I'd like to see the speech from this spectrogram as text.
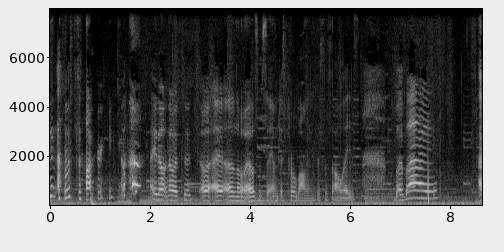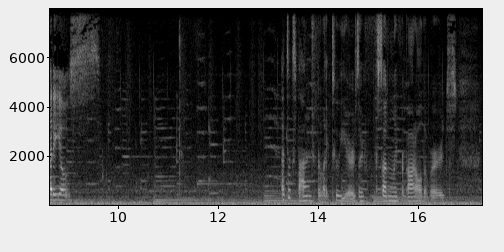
I'm sorry. I don't know what to. Uh, I don't know what else to say. I'm just prolonging this as always. Bye bye. Adios. I took Spanish for like two years. I suddenly forgot all the words.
